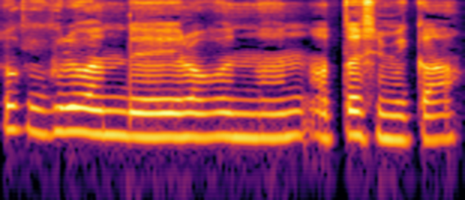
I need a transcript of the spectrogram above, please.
이렇게 그려봤는데 여러분은 어떠십니까?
